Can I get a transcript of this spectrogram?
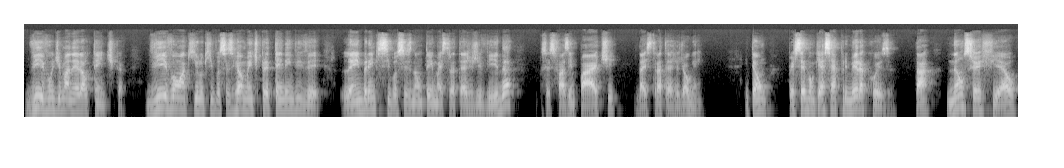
vivam de maneira autêntica. Vivam aquilo que vocês realmente pretendem viver. Lembrem que se vocês não têm uma estratégia de vida, vocês fazem parte da estratégia de alguém. Então, percebam que essa é a primeira coisa, tá? Não ser fiel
